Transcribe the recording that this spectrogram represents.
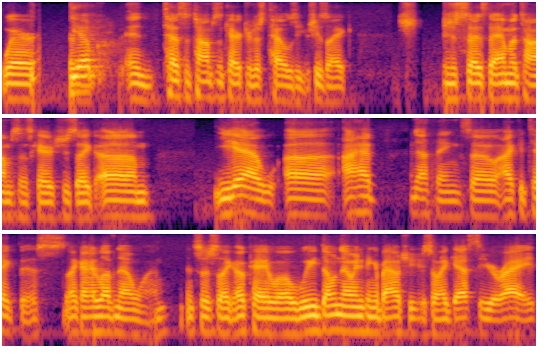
where yep, and Tessa Thompson's character just tells you. She's like she just says to Emma Thompson's character she's like um yeah uh I have nothing, so I could take this. Like I love no one. It's just like, okay, well, we don't know anything about you, so I guess you're right.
